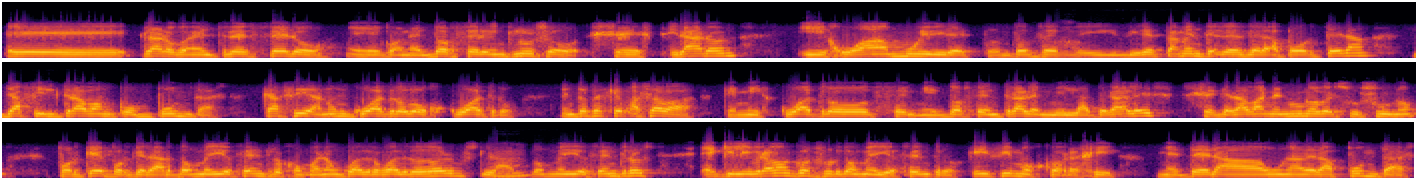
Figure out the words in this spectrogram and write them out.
eh, claro, con el 3-0, eh, con el 2-0 incluso, se estiraron y jugaban muy directo. Entonces, directamente desde la portera ya filtraban con puntas, que hacían un 4-2-4. Entonces, ¿qué pasaba? Que mis cuatro, mis dos centrales, mis laterales, se quedaban en uno versus uno. ¿Por qué? Porque las dos mediocentros, como era un 4-4-2, las dos mediocentros equilibraban con sus dos mediocentros. ¿Qué hicimos? Corregir, meter a una de las puntas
